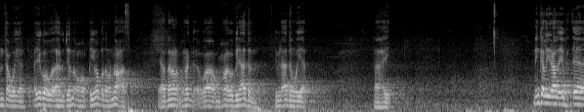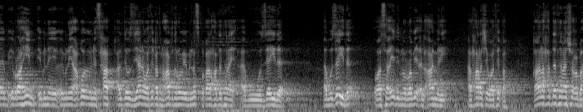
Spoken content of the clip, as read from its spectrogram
Intaa weeyaan ayagoo ahlu janno oo qiimo badan oo noocaas haddana rag waa waa bini aadam ibni aadam weeyaan. Hay ninka la yihahdo eh, ibrahim ibn ibn yacquub ibn isxaaq aljawsiyani waa iqat xaafid rubi ibn sb qaal xadaana abu zayda. Abu zayda waa saciid ibn rabic alcaamiri alxarashi waa qaala xadaanaa shucba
